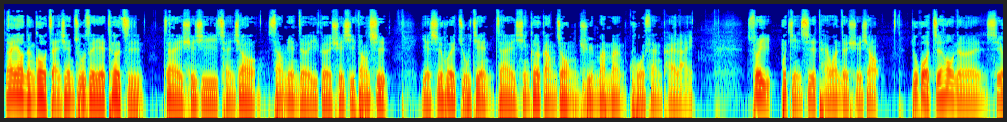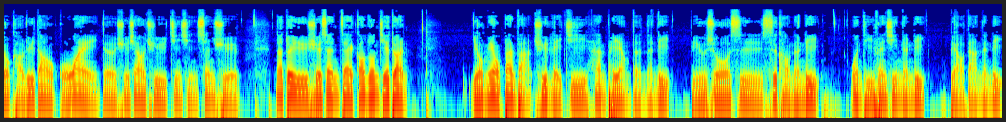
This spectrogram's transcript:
那要能够展现出这些特质，在学习成效上面的一个学习方式，也是会逐渐在新课纲中去慢慢扩散开来。所以，不仅是台湾的学校，如果之后呢是有考虑到国外的学校去进行升学，那对于学生在高中阶段有没有办法去累积和培养的能力，比如说是思考能力、问题分析能力、表达能力、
